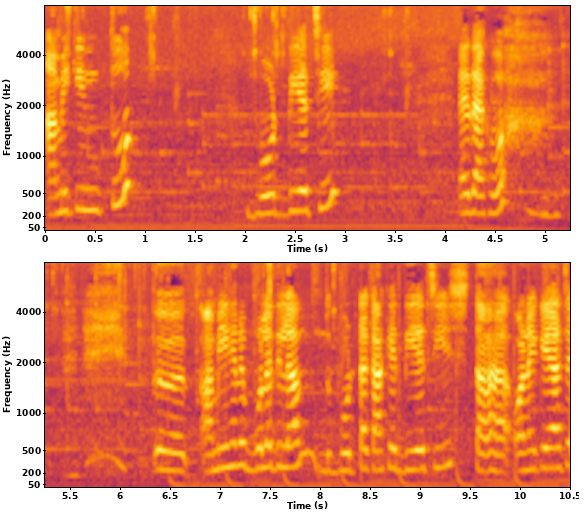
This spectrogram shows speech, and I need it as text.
আমি কিন্তু ভোট দিয়েছি। এ দেখো তো আমি এখানে বলে দিলাম, ভোটটা কাকে দিয়েছিস? তারা অনেকে আছে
